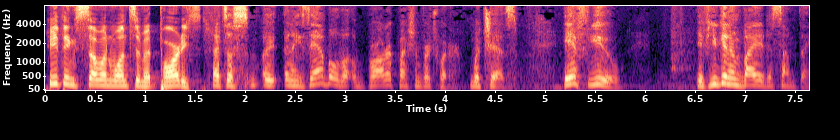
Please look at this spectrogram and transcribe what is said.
he thinks someone wants him at parties. That's a, an example of a broader question for Twitter, which is if you if you get invited to something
